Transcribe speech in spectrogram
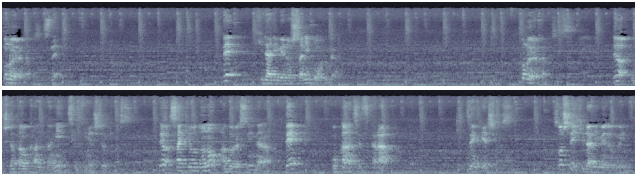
このような形ですね。で左目の下にボールがこのような形です。では打ち方を簡単に説明しておきます。では先ほどのアドレスに並べて股関節から前傾します。そして左目の上に。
